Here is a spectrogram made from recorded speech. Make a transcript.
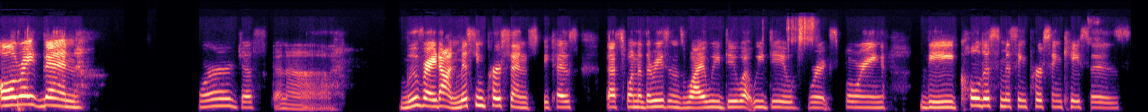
All right, then. We're just gonna move right on. Missing persons, because that's one of the reasons why we do what we do. We're exploring the coldest missing person cases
